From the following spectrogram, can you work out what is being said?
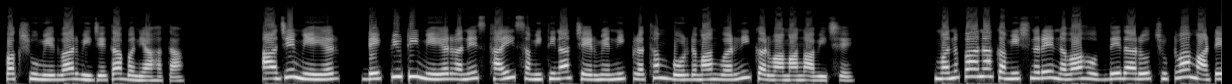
અપક્ષ ઉમેદવાર વિજેતા બન્યા હતા. આજે મેયર, ડેપ્યુટી મેયર અને સ્થાયી સમિતિના ચેરમેનની પ્રથમ બોર્ડમાં વરણી કરવામાં આવી છે. મનપાના કમિશનરે નવા હોદ્દેદારો ચૂંટવા માટે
